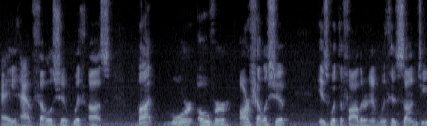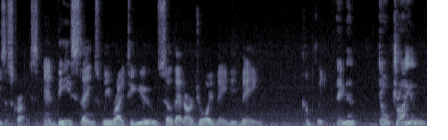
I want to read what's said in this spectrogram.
may have fellowship with us. But moreover, our fellowship is with the Father and with His Son, Jesus Christ. And these things we write to you so that our joy may be made complete. Amen. Don't try and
